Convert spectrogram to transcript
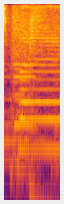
Display.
